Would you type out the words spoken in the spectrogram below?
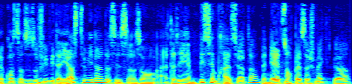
Der kostet also so viel wie der erste wieder. Das ist also tatsächlich ein bisschen preiswerter. Wenn der jetzt noch besser schmeckt, wäre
